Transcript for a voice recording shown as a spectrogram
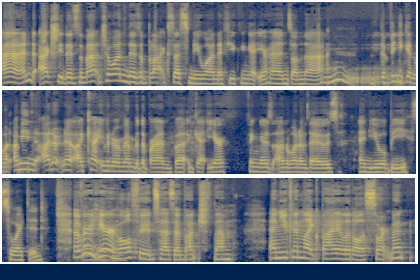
and actually, there's the matcha one, there's a black sesame one if you can get your hands on that. The vegan one. I mean, I don't know, I can't even remember the brand, but get your fingers on one of those and you will be sorted. Over here, Whole Foods has a bunch of them, and you can like buy a little assortment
